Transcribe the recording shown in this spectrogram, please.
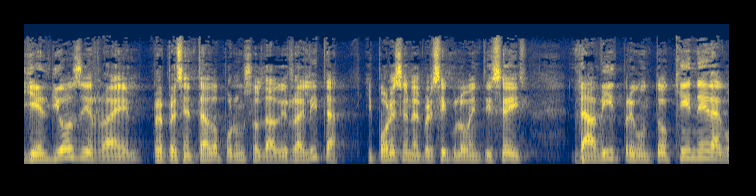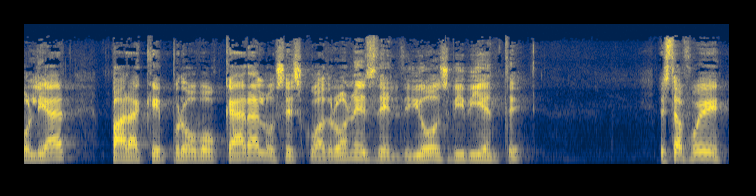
y el dios de Israel, representado por un soldado israelita. Y por eso en el versículo 26, David preguntó quién era Goliat para que provocara los escuadrones del Dios viviente. Esta fue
